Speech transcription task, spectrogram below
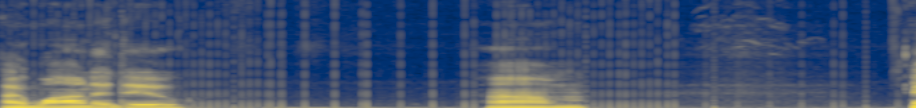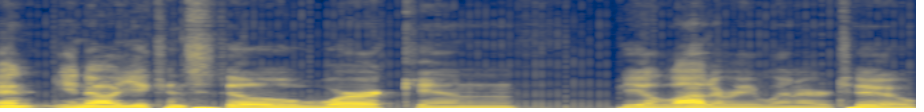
I want to do. Um, and you know, you can still work and be a lottery winner too,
